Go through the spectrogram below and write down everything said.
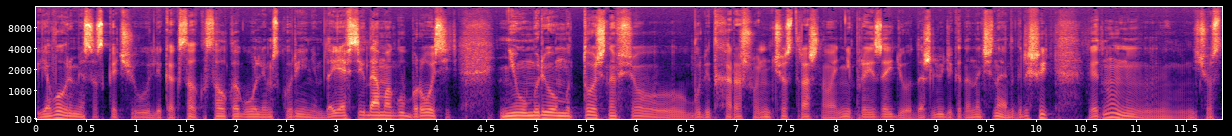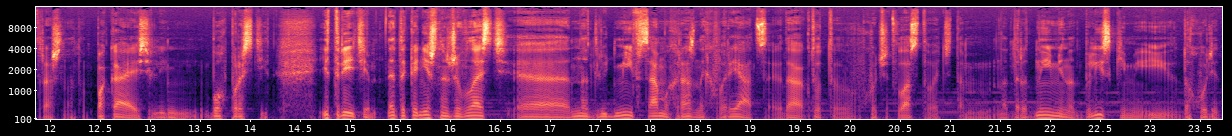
я вовремя соскочу, или как с алкоголем, с курением, да я всегда могу бросить, не умрем, и точно все будет хорошо, ничего страшного не произойдет. Даже люди, когда начинают грешить, говорят, ну, ничего страшного, там, покаясь, или Бог простит. И третье, это, конечно же, власть э, над людьми в самых разных вариациях. Да? Кто-то хочет властвовать там, над родными, над близкими, и доходит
